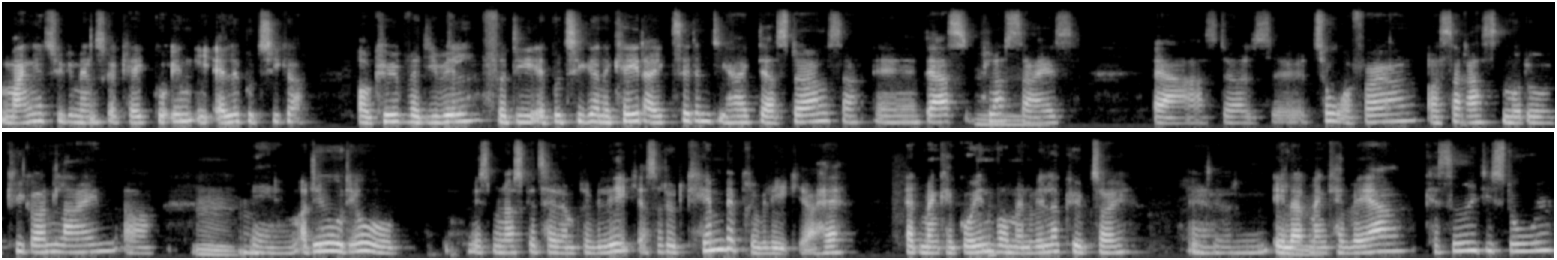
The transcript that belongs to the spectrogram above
Mange tykke mennesker kan ikke gå ind i alle butikker og købe, hvad de vil, fordi at butikkerne cater ikke til dem. De har ikke deres størrelser. Øh, deres plus mm. size er størrelse 42, og så resten må du kigge online. Og, mm. øh, og det, er jo, det er jo, hvis man også skal tale om privilegier, så er det jo et kæmpe privilegie at have, at man kan gå ind, hvor man vil og købe tøj. Øh, eller at mm. man kan være, kan sidde i de stole,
